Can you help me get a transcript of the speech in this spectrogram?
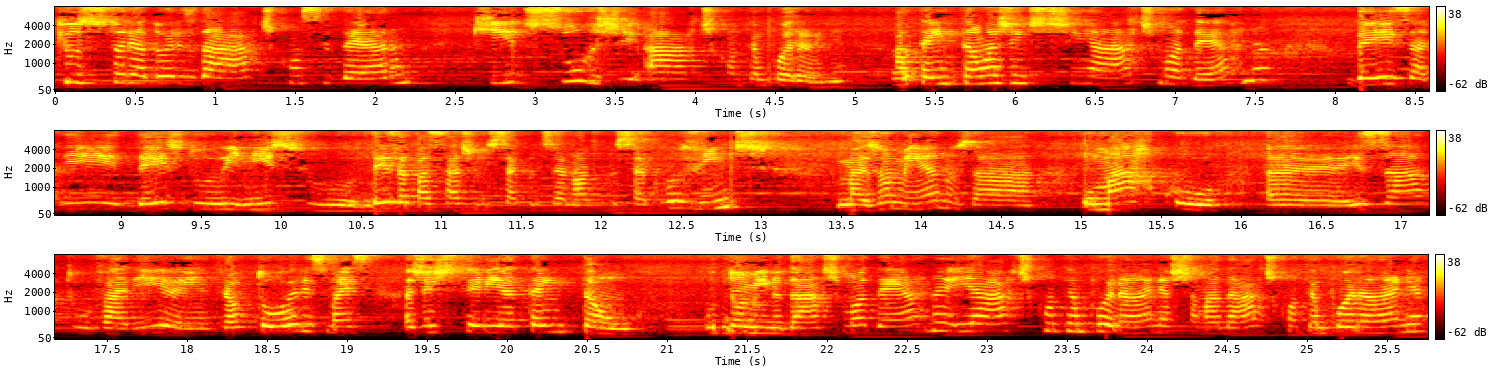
que os historiadores da arte consideram que surge a arte contemporânea. Até então a gente tinha a arte moderna, desde ali, desde o início, desde a passagem do século XIX para o século XX, mais ou menos. A, o marco é, exato varia entre autores, mas a gente teria até então o domínio da arte moderna e a arte contemporânea, chamada arte contemporânea,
